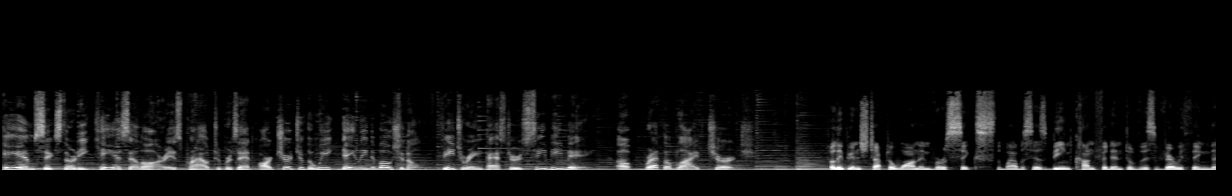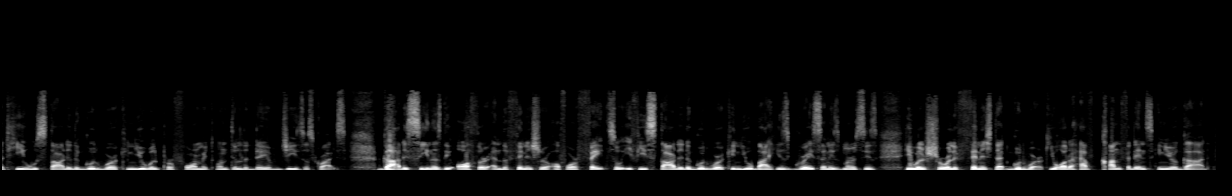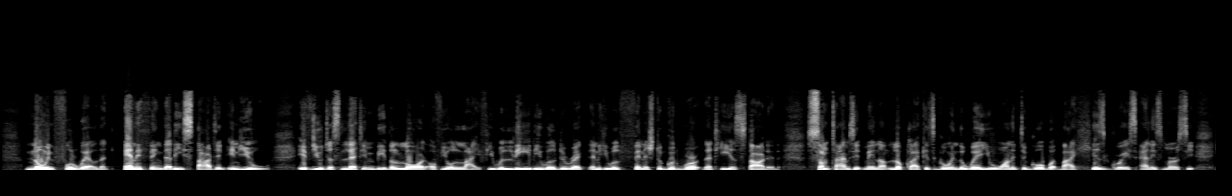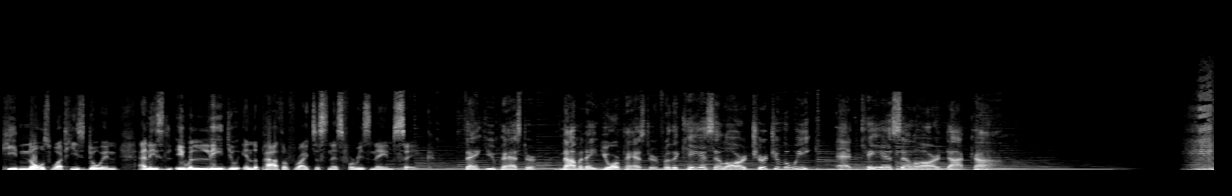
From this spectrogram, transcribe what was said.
AM 630 KSLR is proud to present our Church of the Week daily devotional featuring Pastor CB Ming of Breath of Life Church. Philippians chapter 1 and verse 6, the Bible says, Being confident of this very thing, that he who started a good work in you will perform it until the day of Jesus Christ. God is seen as the author and the finisher of our faith. So if he started a good work in you by his grace and his mercies, he will surely finish that good work. You ought to have confidence in your God, knowing full well that anything that he started in you, if you just let him be the Lord of your life, he will lead, he will direct, and he will finish the good work that he has started. Sometimes it may not look like it's going the way you want it to go, but by His grace and His mercy, He knows what He's doing and he's, He will lead you in the path of righteousness for His name's sake. Thank you, Pastor. Nominate your pastor for the KSLR Church of the Week at KSLR.com.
